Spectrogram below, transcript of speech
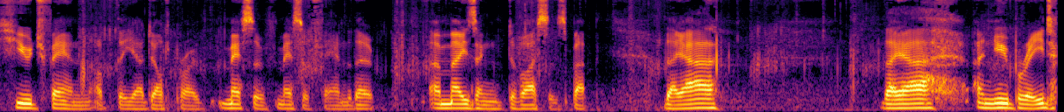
huge fan of the uh, Delta Pro. Massive, massive fan. They're amazing devices, but they are they are a new breed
